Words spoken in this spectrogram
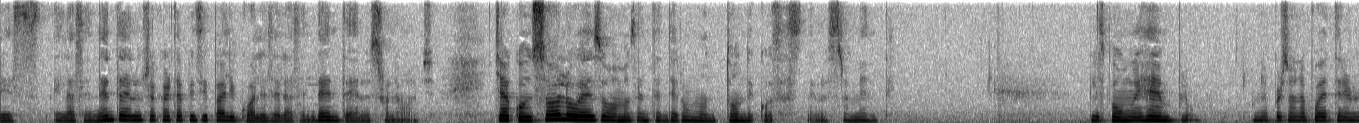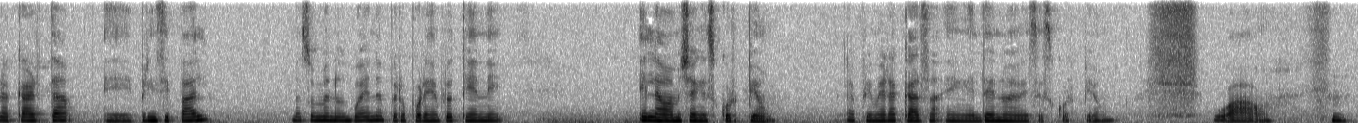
es el ascendente de nuestra carta principal y cuál es el ascendente de nuestro Navamsha. Ya con solo eso vamos a entender un montón de cosas de nuestra mente. Les pongo un ejemplo. Una persona puede tener una carta eh, principal más o menos buena, pero por ejemplo tiene el Navamsha en escorpión. La primera casa en el D9 es escorpión. Wow.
